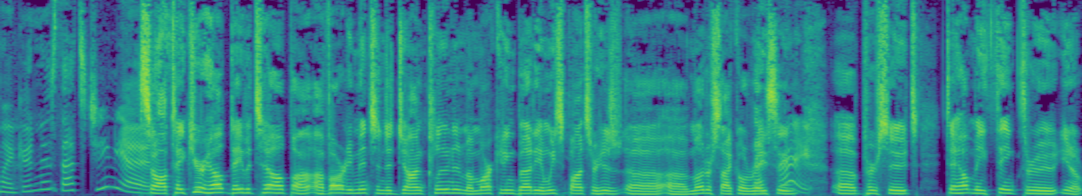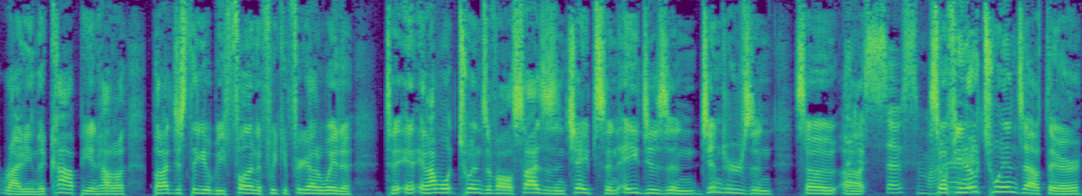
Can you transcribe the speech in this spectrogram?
Oh my goodness, that's genius! So I'll take your help, David's help. Uh, I've already mentioned to John Clunan, my marketing buddy, and we sponsor his uh, uh, motorcycle racing right. Uh, pursuits to help me think through, you know, writing the copy and how to. But I just think it would be fun if we could figure out a way to to, and I want twins of all sizes and shapes and ages and genders, and so uh, so smart. So if you know twins out there,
